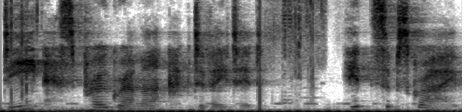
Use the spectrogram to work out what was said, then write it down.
DS Programmer activated. Hit subscribe.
